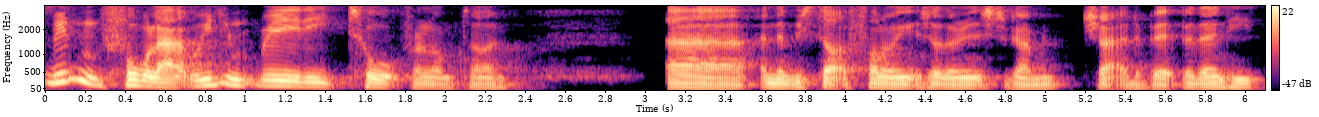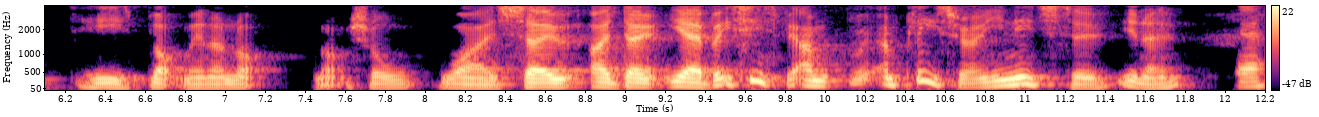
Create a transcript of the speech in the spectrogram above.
we didn't fall out. We didn't really talk for a long time, uh, and then we started following each other on Instagram and chatted a bit. But then he he's blocked me, and I'm not not sure why. So I don't. Yeah, but he seems to be. I'm I'm pleased for him. He needs to. You know. Yeah.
